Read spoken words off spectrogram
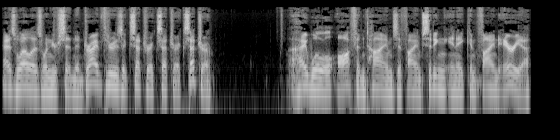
as well as when you're sitting in drive-throughs, et cetera, et cetera, et cetera. I will oftentimes, if I'm sitting in a confined area,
